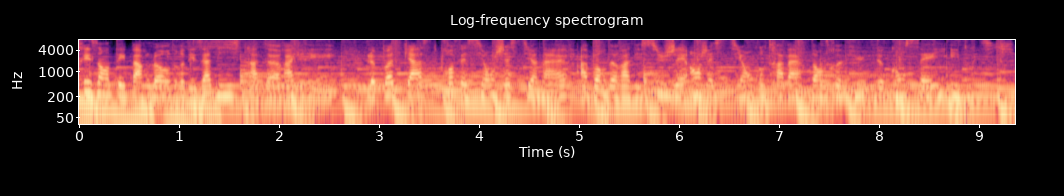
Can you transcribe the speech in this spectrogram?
Présenté par l'Ordre des administrateurs agréés, le podcast Profession gestionnaire abordera des sujets en gestion au travers d'entrevues, de conseils et d'outils.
